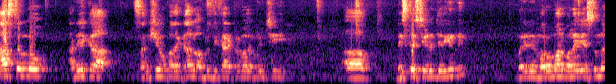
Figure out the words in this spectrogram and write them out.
రాష్ట్రంలో అనేక సంక్షేమ పథకాలు అభివృద్ధి కార్యక్రమాల గురించి డిస్కస్ చేయడం జరిగింది. మరి నేను మరోమారు మనం చేస్తున్నా.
